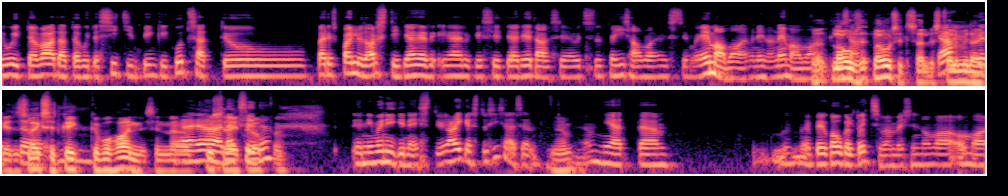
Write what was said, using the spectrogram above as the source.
huvitav vaadata, kuidas Xi Jinpingi kutset ju päris paljud arstid jär, järgisid ja nii edasi ja ütlesid, et me isamaa eest või emamaa, neil on emamaa. laulsid, laulsid seal vist veel midagi, siis läksid kõik Wuhani sinna bussireisi lõppu. ja nii mõnigi neist ju haigestus ise seal. nii et äh, me ei pea ju kaugelt otsima, meil siin oma, oma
